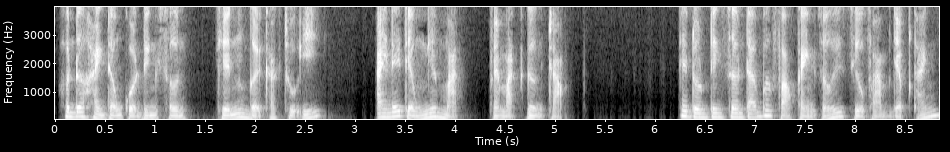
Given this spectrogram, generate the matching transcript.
Hơn nữa hành động của Đinh Sơn khiến người khác chú ý, anh ấy đều nghiêm mặt, vẻ mặt ngừng trọng. Nghe đồn Đinh Sơn đã bước vào cảnh giới diệu phàm nhập thánh,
